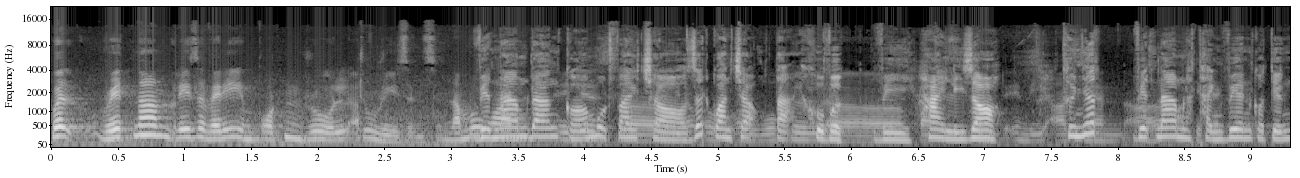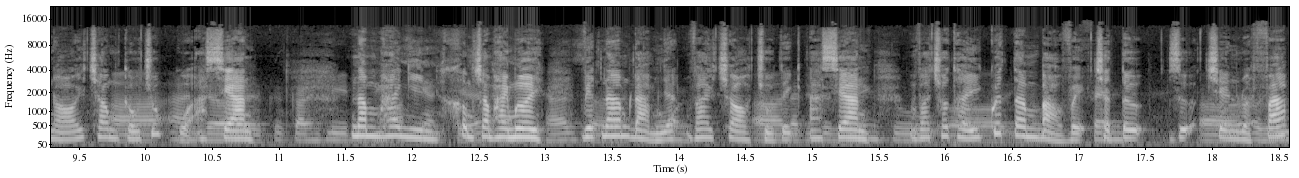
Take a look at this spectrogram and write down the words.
Việt Nam đang có một vai trò rất quan trọng tại khu vực vì hai lý do. Thứ nhất, Việt Nam là thành viên có tiếng nói trong cấu trúc của ASEAN. Năm 2020, Việt Nam đảm nhận vai trò chủ tịch ASEAN và cho thấy quyết tâm bảo vệ trật tự dựa trên luật pháp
